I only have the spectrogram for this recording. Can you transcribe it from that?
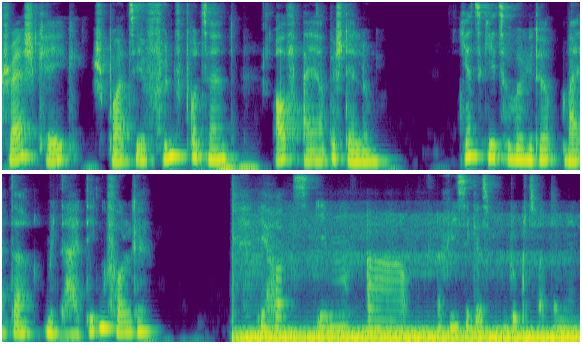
TRASHCAKE spart ihr 5% auf eure Bestellung. Jetzt geht's aber wieder weiter mit der heutigen Folge. Ihr habt eben ein riesiges Produktsortiment.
